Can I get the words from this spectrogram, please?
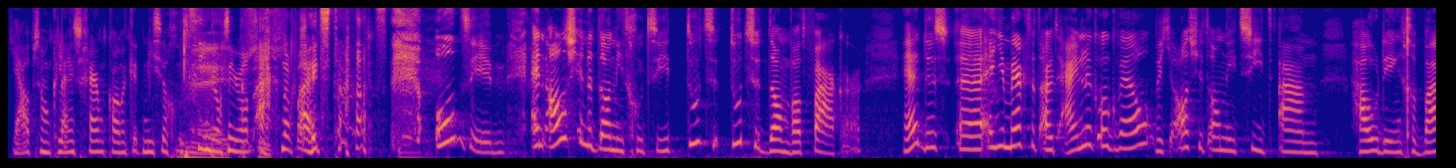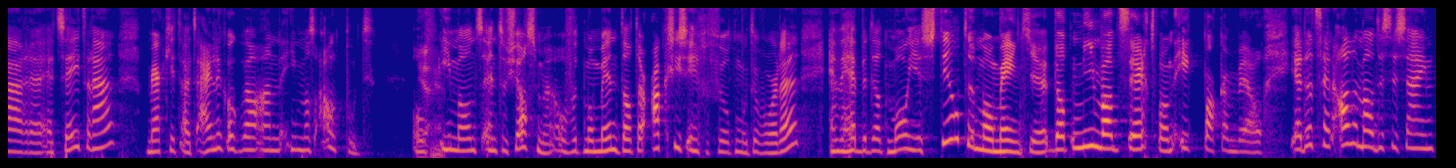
ja, op zo'n klein scherm kan ik het niet zo goed zien als iemand precies. aan of uit staat. Onzin. En als je het dan niet goed ziet, toets, toets het dan wat vaker. Hè, dus, eh, en je merkt het uiteindelijk ook wel, weet je, als je het al niet ziet aan houding, gebaren, et cetera, merk je het uiteindelijk ook wel aan iemands output. Of Ja. iemands enthousiasme. Of het moment dat er acties ingevuld moeten worden. En we hebben dat mooie stilte momentje. Dat niemand zegt van ik pak hem wel. Ja, dat zijn allemaal. Dus er zijn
